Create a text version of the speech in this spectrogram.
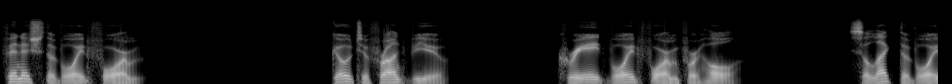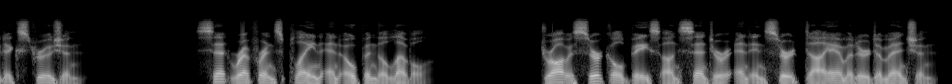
Finish the void form. Go to front view. Create void form for hole. Select the void extrusion. Set reference plane and open the level. Draw a circle base on center and insert diameter dimension.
